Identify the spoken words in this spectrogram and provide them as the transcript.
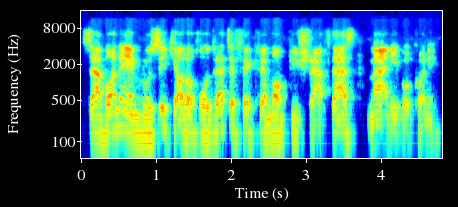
زبان امروزی که حالا قدرت فکر ما پیشرفته است معنی بکنیم.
